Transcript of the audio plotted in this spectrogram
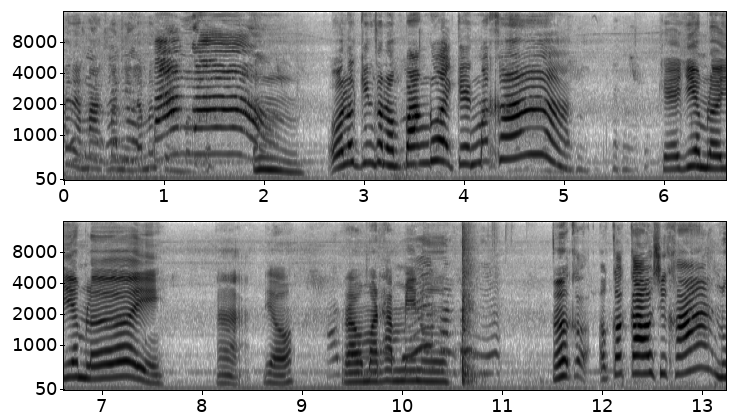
ขนาดมากวันนี้แล้วมันเป็นเบอร์อืมโอ้เรากินขนมปังด้วย เก่งมากค่ะโอเคเยี่ยมเลยเยี่ยมเลย อ่าเดี๋ยว เรามาทำเมนู เออก็เออก็เกาสิคะ หนู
